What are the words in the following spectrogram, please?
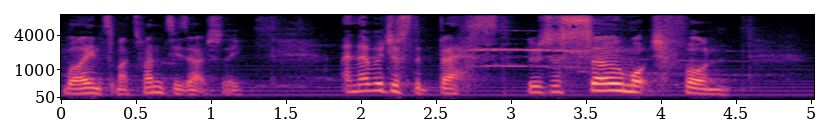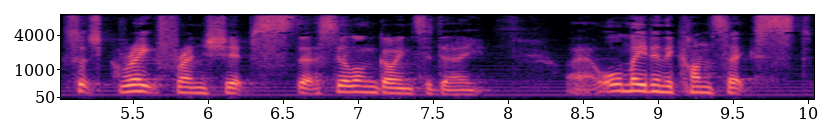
well, into my 20s actually. And they were just the best. There was just so much fun, such great friendships that are still ongoing today, uh, all made in the context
